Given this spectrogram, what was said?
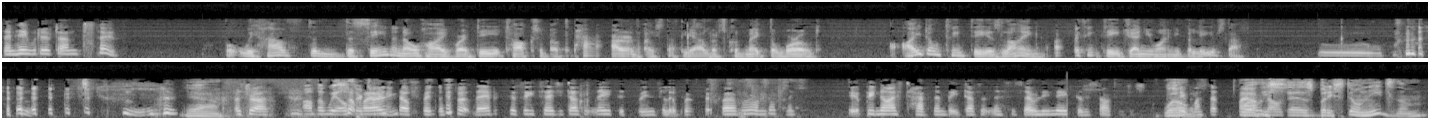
then he would have done too. But we have the, the scene in Ojai where Dee talks about the paradise that the elders could make the world. I don't think Dee is lying. I think Dee genuinely believes that. Ooh. yeah. That's right. All the wheels Shot are my turning. own self in the foot there because he says he doesn't need the twins a little bit, bit further on, doesn't he? It'd be nice to have them, but he doesn't necessarily need them, so I can just Well, shoot myself my well, he nose. says, but he still needs them.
